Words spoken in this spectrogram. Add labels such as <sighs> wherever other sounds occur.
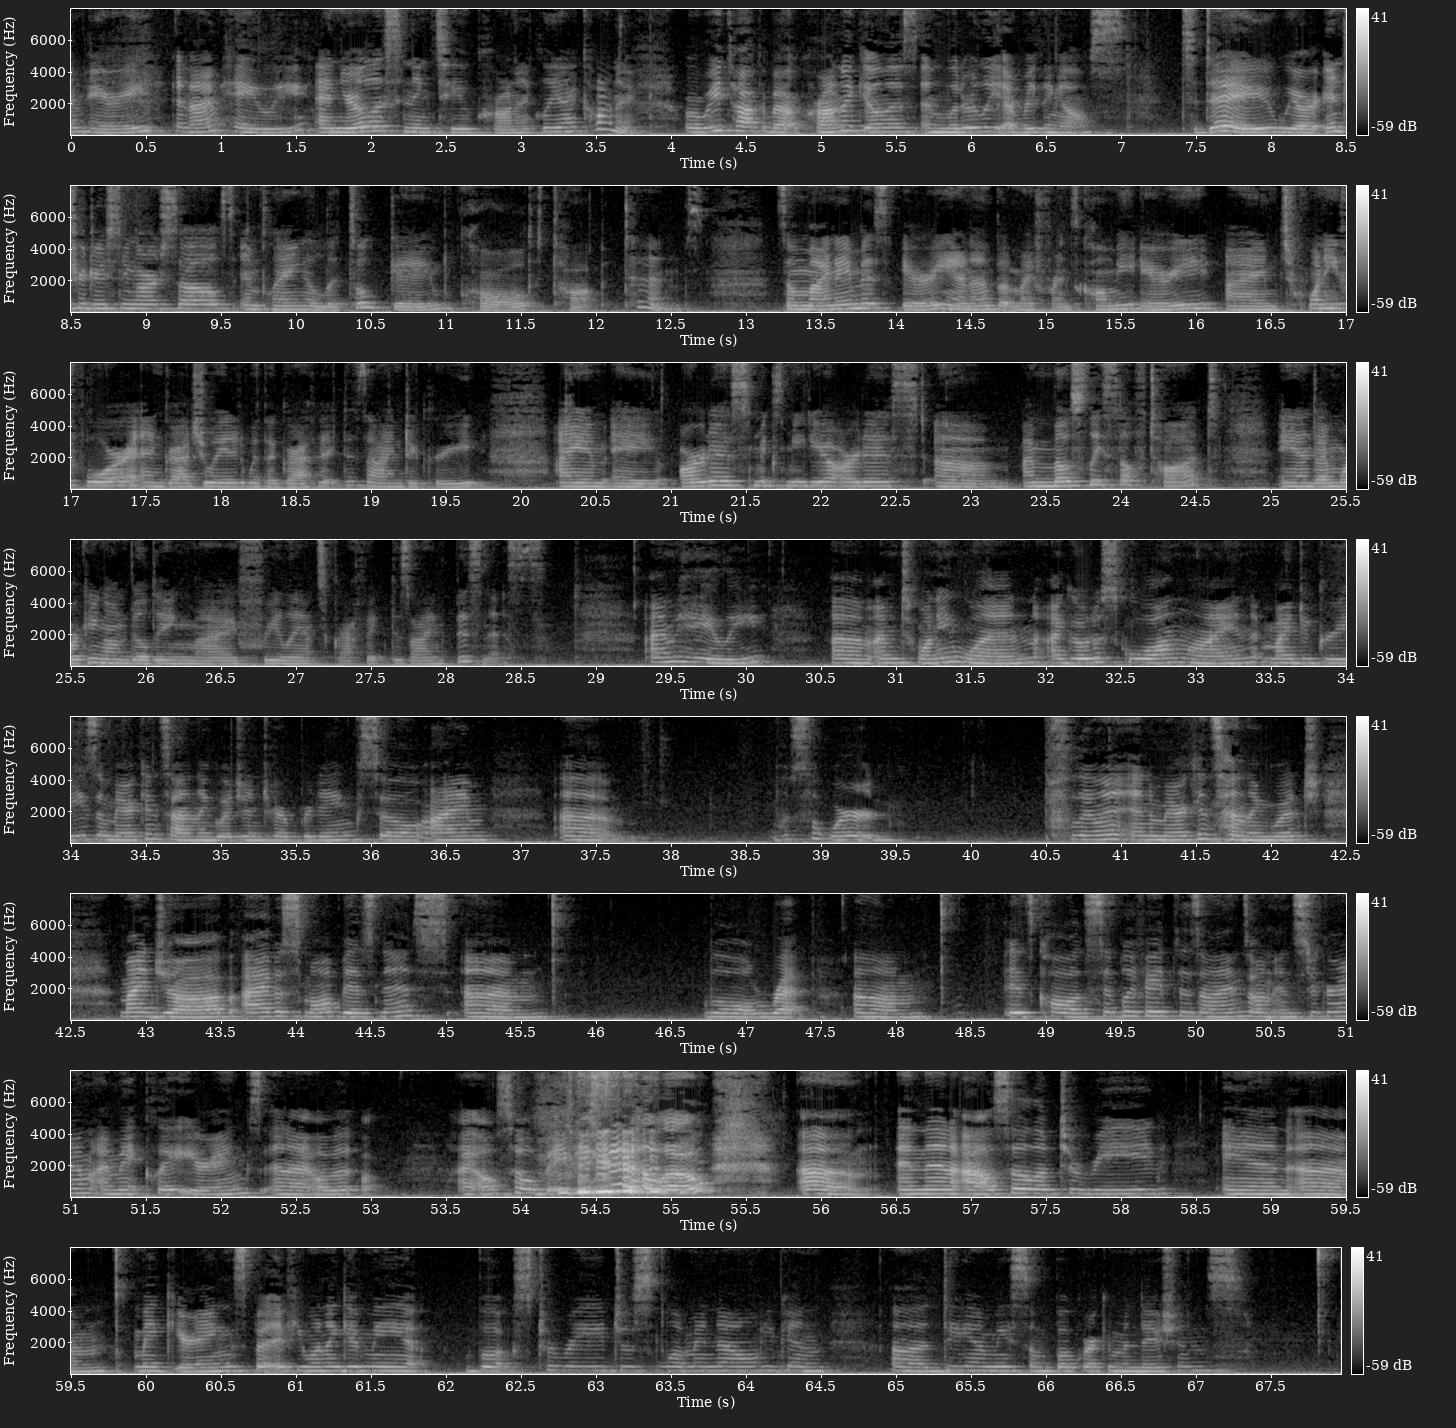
I'm Ari, And I'm Hailey, and you're listening to Chronically Iconic. where we talk about chronic illness and literally everything else. Today, we are introducing ourselves and playing a little game called Top Tens. So, my name is Ariana, but my friends call me Ari. I'm 24 and graduated with a graphic design degree. I am a artist, mixed media artist. Um, I'm mostly self-taught, and I'm working on building my freelance graphic design business. I'm Hailey. Um, I'm 21. I go to school online. My degree is American Sign Language interpreting, so I'm, um, what's the word? Fluent in American <laughs> Sign Language. My job, I have a small business, um, little rep. Um, it's called Simply Faith Designs on Instagram. I make clay earrings, and I I also babysit. <laughs> hello, um, and then I also love to read and um, make earrings. But if you want to give me books to read, just let me know. You can uh, DM me some book recommendations.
